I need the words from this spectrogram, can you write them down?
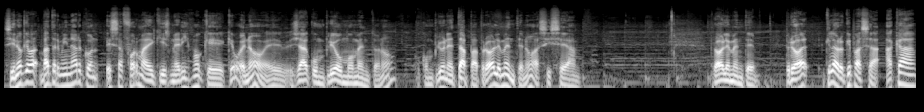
Sino que va, a terminar con esa forma de kirchnerismo que, bueno, eh, ya cumplió un momento, ¿no? cumplió una etapa, probablemente, ¿no? Así sea. Probablemente. Pero, ah, claro, ¿qué pasa? Acá,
